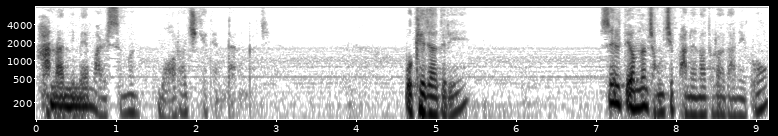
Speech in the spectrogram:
하나님의 말씀은 멀어지게 된다는 거지. 목회자들이 쓸데없는 정치판에나 돌아다니고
